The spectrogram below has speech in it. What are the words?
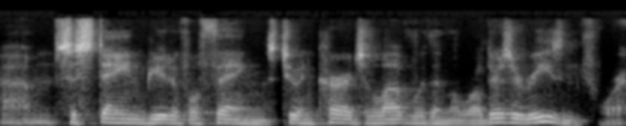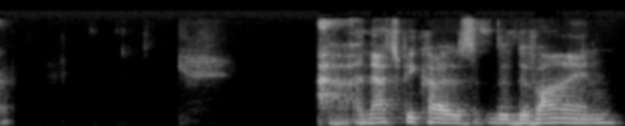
um, sustain beautiful things, to encourage love within the world. There's a reason for it. Uh, and that's because the divine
